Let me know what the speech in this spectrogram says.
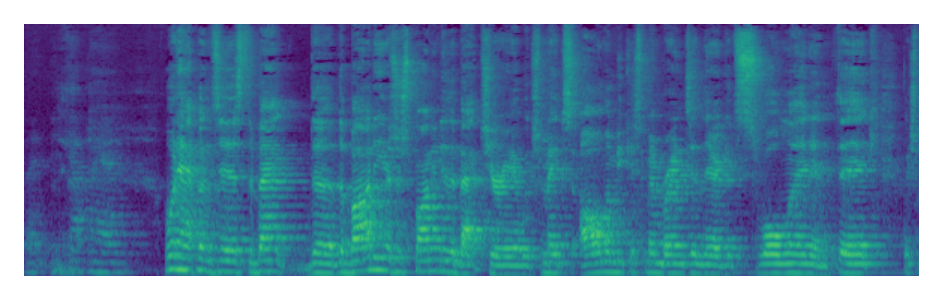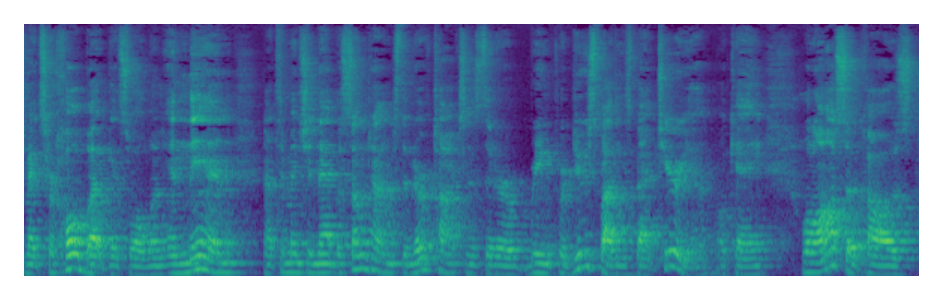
but it got bad. What happens is the back, the, the body is responding to the bacteria, which makes all the mucous membranes in there get swollen and thick, which makes her whole butt get swollen. And then, not to mention that, but sometimes the nerve toxins that are being produced by these bacteria, okay, will also cause,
